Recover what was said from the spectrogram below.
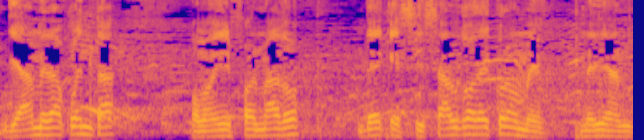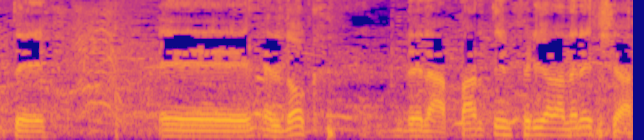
Ya me he dado cuenta, como he informado, de que si salgo de Chrome mediante eh, el dock de la parte inferior a la derecha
